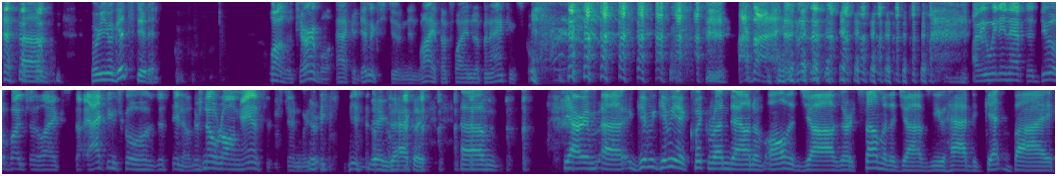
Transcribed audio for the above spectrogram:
Um, were you a good student? Well, I was a terrible academic student in life. That's why I ended up in acting school. High five. I mean, we didn't have to do a bunch of like st- acting school. Was just you know, there's no wrong answers generally speaking. you know? exactly. Um, yeah, uh, give me give me a quick rundown of all the jobs or some of the jobs you had to get by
